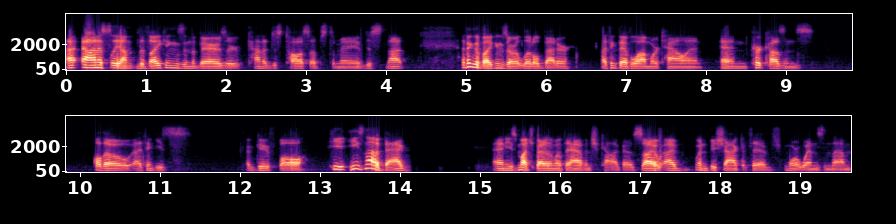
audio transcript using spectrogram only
I, honestly, I'm, the Vikings and the Bears are kind of just toss ups to me. Just not. I think the Vikings are a little better. I think they have a lot more talent, and Kirk Cousins, although I think he's a goofball, he he's not a bad, and he's much better than what they have in Chicago. So I, I wouldn't be shocked if they have more wins than them.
